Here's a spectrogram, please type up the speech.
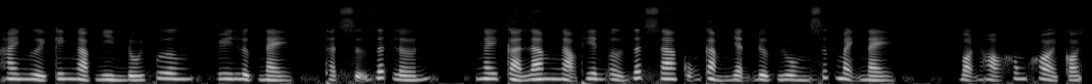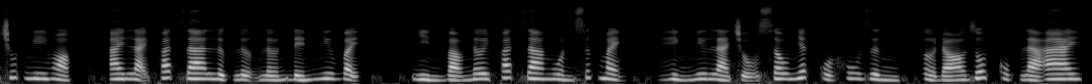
Hai người kinh ngạc nhìn đối phương, uy lực này thật sự rất lớn. Ngay cả Lam Ngạo Thiên ở rất xa cũng cảm nhận được luồng sức mạnh này. Bọn họ không khỏi có chút nghi hoặc, ai lại phát ra lực lượng lớn đến như vậy. Nhìn vào nơi phát ra nguồn sức mạnh, hình như là chỗ sâu nhất của khu rừng, ở đó rốt cục là ai?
